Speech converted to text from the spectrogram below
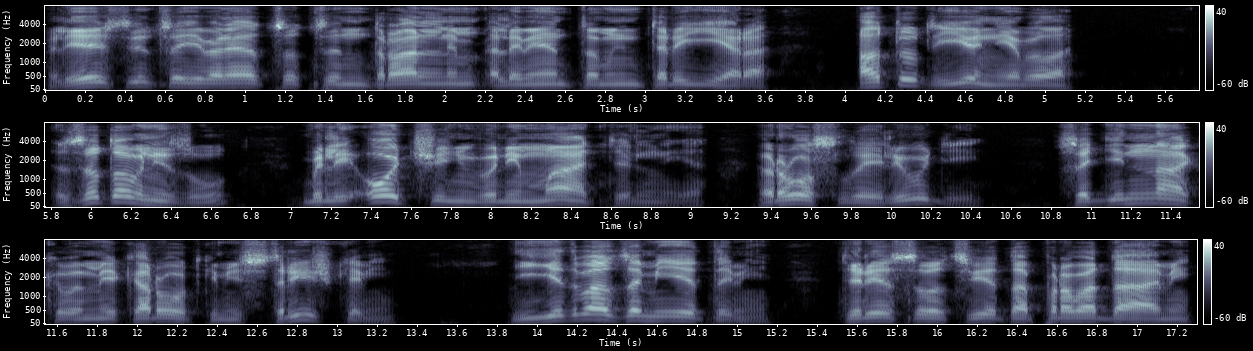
лестница является центральным элементом интерьера, а тут ее не было. Зато внизу были очень внимательные, рослые люди с одинаковыми короткими стрижками и едва заметными телесного цвета проводами,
